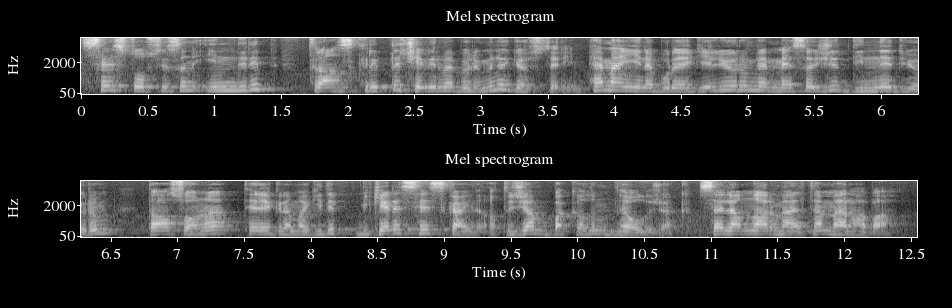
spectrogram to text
ses dosyasını indirip transkripte çevirme bölümünü göstereyim. Hemen yine buraya geliyorum ve mesajı dinle diyorum. Daha sonra Telegram'a gidip bir kere ses kaydı atacağım. Bakalım ne olacak. Selamlar Meltem, merhaba.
